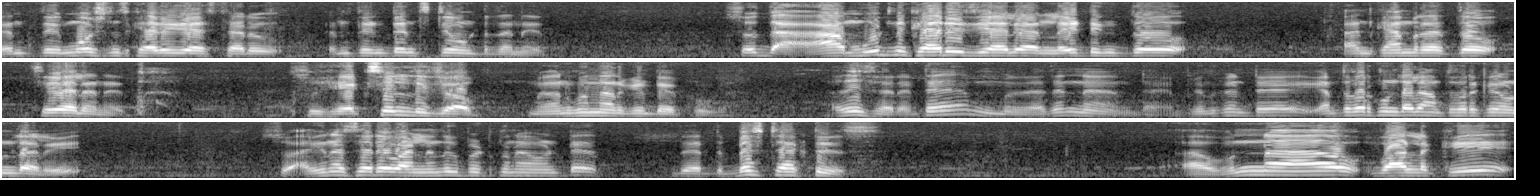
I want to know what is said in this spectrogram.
ఎంత ఇమోషన్స్ క్యారీ చేస్తారు ఎంత ఇంటెన్సిటీ ఉంటుంది అనేది. సో దా- ఆ మూడ్ని క్యారీ చేయాలి ఆయన లైటింగ్తో ఆయన కెమెరాతో చేయాలనేది సో ఎక్సెల్ ది జాబ్ మేము అనుకున్న దానికంటే ఎక్కువగా. అదే సార్ అంటే అదే అంటే ఎందుకంటే ఎంతవరకు ఉండాలి అంతవరకే ఉండాలి. సో అయినా సరే వాళ్ళని ఎందుకు పెట్టుకున్నామంటే they are the best actors ఉన్న వాళ్ళకి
